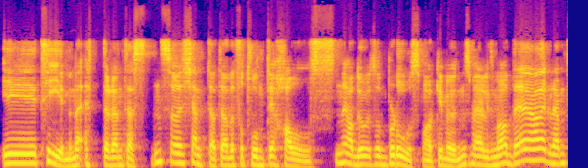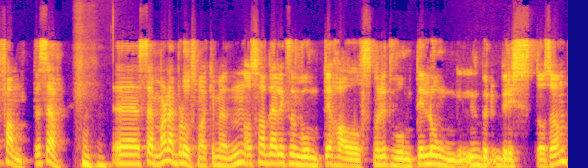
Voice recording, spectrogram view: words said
i timene etter den testen så kjente jeg at jeg hadde fått vondt i halsen. Jeg hadde jo sånn blodsmak i munnen, som jeg liksom, det hadde jeg glemt fantes. ja. Eh, stemmer det, blodsmak i munnen. Og så hadde jeg liksom vondt i halsen og litt vondt i lungen, brystet og sånn.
